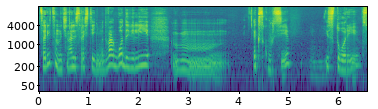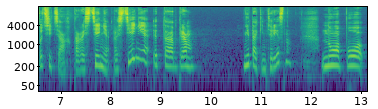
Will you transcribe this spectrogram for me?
в Царицын начинали с растений. Мы два года вели экскурсии истории в соцсетях про растения. Растения — это прям не так интересно, но по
